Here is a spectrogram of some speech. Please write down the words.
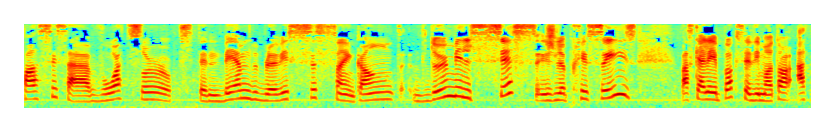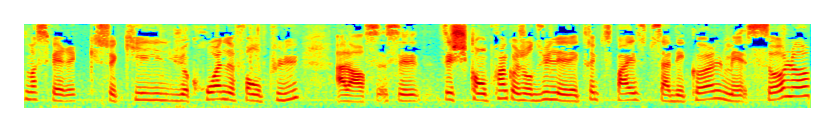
passé sa voiture. C'était une BMW 650 2006 et je le précise Parce qu'à l'époque, c'était des moteurs atmosphériques, ce qui, je crois, ne font plus. Alors, c'est, je comprends qu'aujourd'hui, l'électrique, tu pèses puis ça décolle, mais ça, là,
